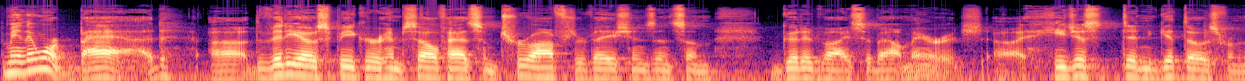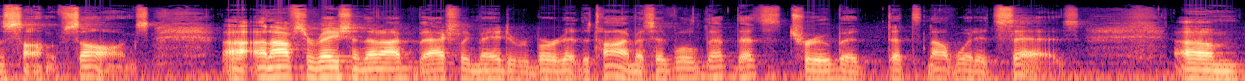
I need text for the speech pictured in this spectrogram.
I mean, they weren't bad. Uh, the video speaker himself had some true observations and some good advice about marriage. Uh, he just didn't get those from the Song of Songs. uh, an observation that I've actually made to Roberta at the time. I said, "Well, that that's true, but that's not what it says." Um,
